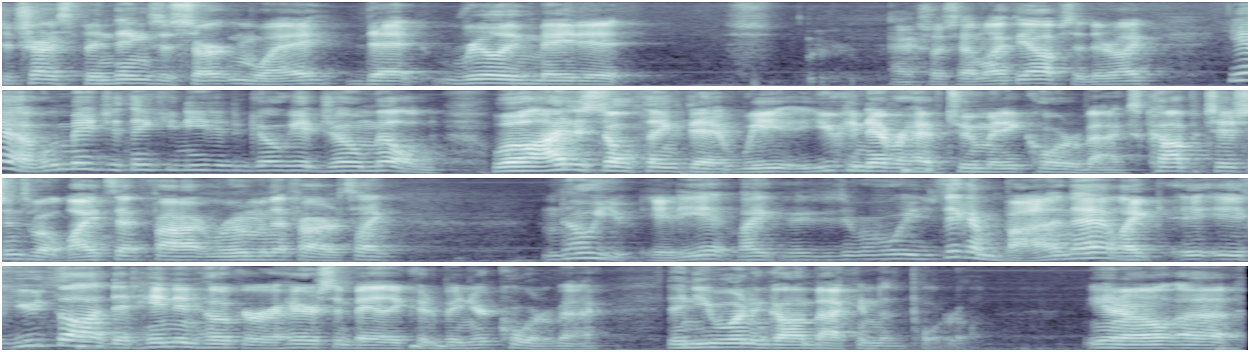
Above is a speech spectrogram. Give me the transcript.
to try to spin things a certain way that really made it actually sound like the opposite. They're like, "Yeah, what made you think you needed to go get Joe Milton?" Well, I just don't think that we you can never have too many quarterbacks. Competition's what lights that fire room and that fire. It's like, no, you idiot! Like, you think I'm buying that? Like, if you thought that Hendon Hooker or Harrison Bailey could have been your quarterback, then you wouldn't have gone back into the portal. You know, uh,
